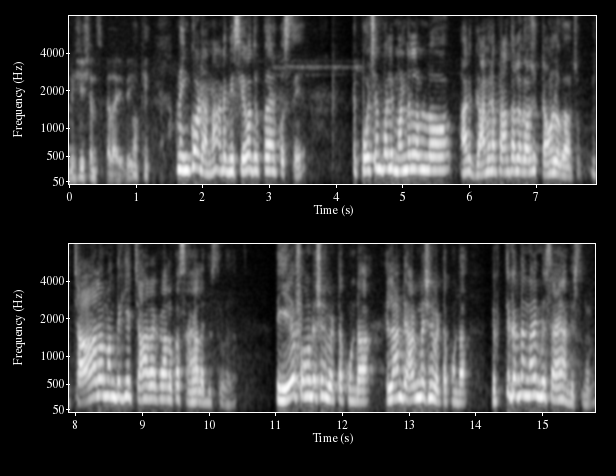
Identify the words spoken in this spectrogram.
డిసిషన్స్ కదా ఇది. ఓకే అంటే ఇంకోటి అన్న అంటే మీ సేవా దృక్పథానికి వస్తే పోచంపల్లి మండలంలో అంటే గ్రామీణ ప్రాంతాల్లో కావచ్చు టౌన్లో కావచ్చు మీరు చాలా మందికి చాలా రకాలుగా సహాయాలు అందిస్తారు కదా. ఏ ఫౌండేషన్ పెట్టకుండా ఎలాంటి ఆర్గనైజేషన్ పెట్టకుండా వ్యక్తిగతంగానే మీరు సహాయం అందిస్తున్నారు.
